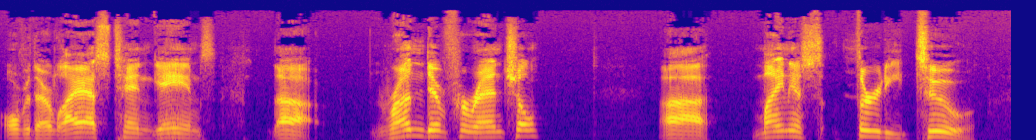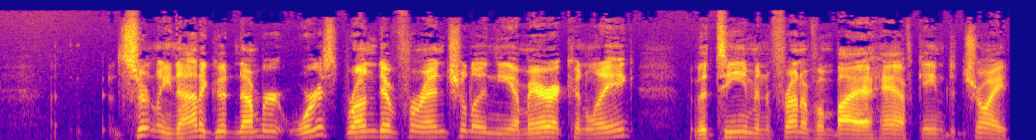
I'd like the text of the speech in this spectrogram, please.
over their last 10 games. Uh, run differential uh, minus 32. Certainly not a good number. Worst run differential in the American League. The team in front of them by a half game, Detroit.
